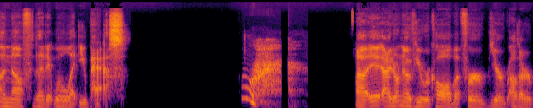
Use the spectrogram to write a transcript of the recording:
enough that it will let you pass. Uh, it, I don't know if you recall, but for your other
